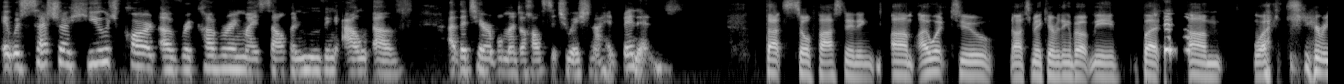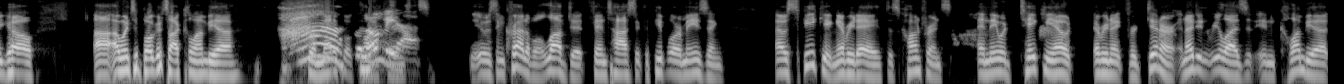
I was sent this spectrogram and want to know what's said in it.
It was such a huge part of recovering myself and moving out of uh, the terrible mental health situation I had been in that's so fascinating. Um, I went to not to make everything about me, but um, what? Here we go. Uh, I went to Bogota, Colombia ah, Colombia. Conference. It was incredible. Loved it. Fantastic. The people are amazing. I was speaking every day at this conference, and they would take me out every night for dinner. And I didn't realize that in Colombia,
